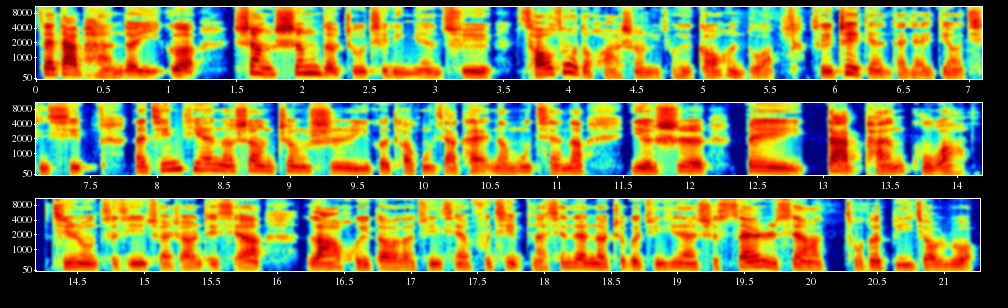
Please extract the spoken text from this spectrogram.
在大盘的一个上升的周期里面去操作的话，胜率就会高很多。所以这点大家一定要清晰。那今天呢，上证是一个跳空下开，那目前呢也是被大盘股啊、金融、资金、券商这些啊拉回到了均线附近。那现在呢，这个均线是三日线啊走的比较弱。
